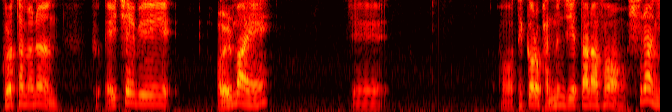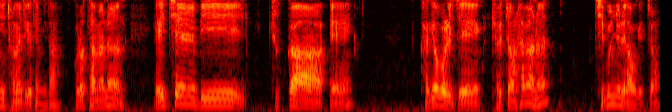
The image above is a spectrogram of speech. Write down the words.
그렇다면은 그 HLB 얼마에 이제 어, 대가로 받는지에 따라서 수량이 정해지게 됩니다. 그렇다면은 HLB 주가의 가격을 이제 결정을 하면은 지분율이 나오겠죠.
